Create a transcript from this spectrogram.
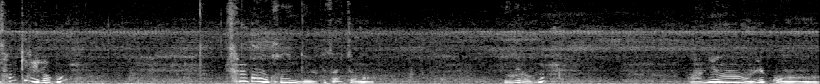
산길이라고? 3번을 가는 길 이렇게 써있잖아. 여기라고? 아니야 아닐 거야.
